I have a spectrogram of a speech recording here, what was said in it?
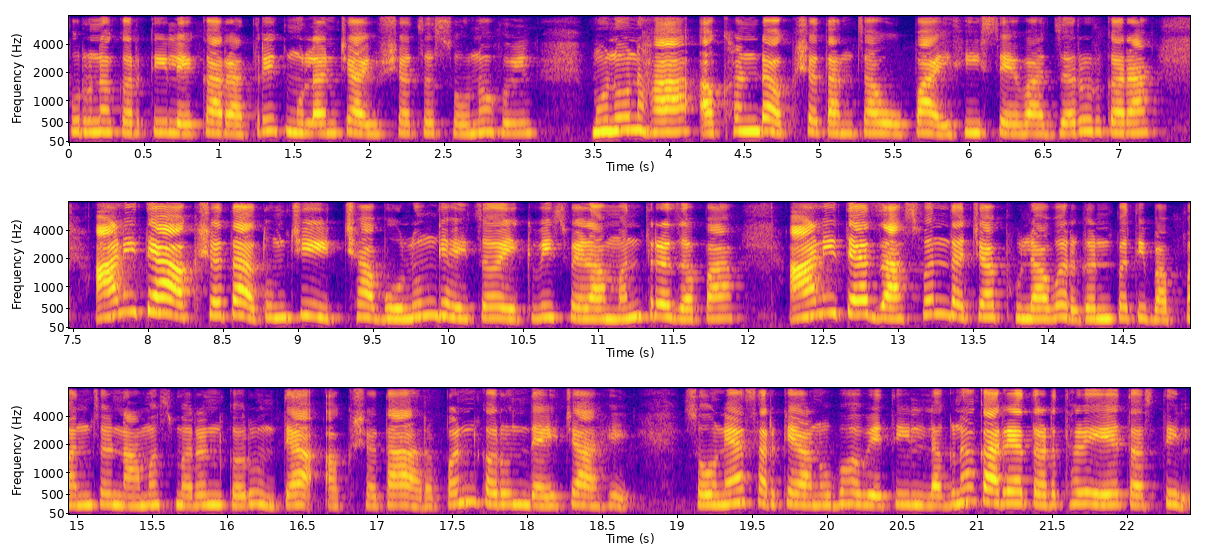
पूर्ण करतील एका रात्रीत मुलांच्या आयुष्याचं सोनं होईल. म्हणून हा अखंड अक्षतांचा उपाय ही सेवा जरूर करा. आणि त्या अक्षता तुमची इच्छा बोलून घ्यायचं एकवीस वेळा मंत्र जपा आणि त्या जास्वंदाच्या फुलावर गणपती बाप्पांचं नामस्मरण करून त्या अक्षता अर्पण करून द्यायच्या आहे. सोन्यासारखे अनुभव येतील लग्न कार्यात अडथळे येत असतील.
